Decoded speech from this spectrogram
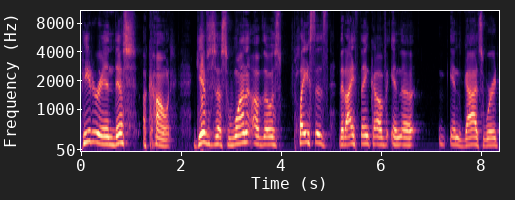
Peter, in this account, gives us one of those places that I think of in, the, in God's Word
